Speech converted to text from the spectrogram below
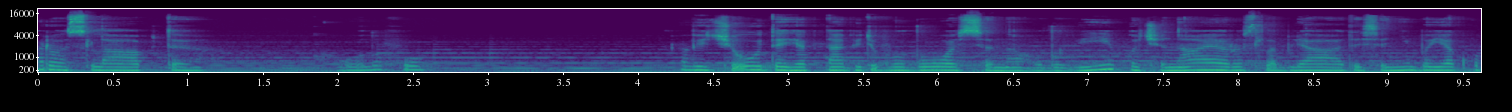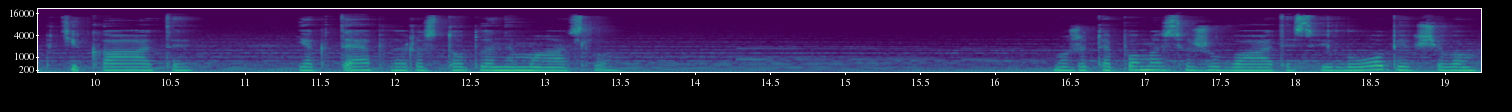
Розслабте голову. Відчуйте, як навіть волосся на голові починає розслаблятися, ніби як обтікати, як тепле розтоплене масло. Можете помасажувати свій лоб, якщо вам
